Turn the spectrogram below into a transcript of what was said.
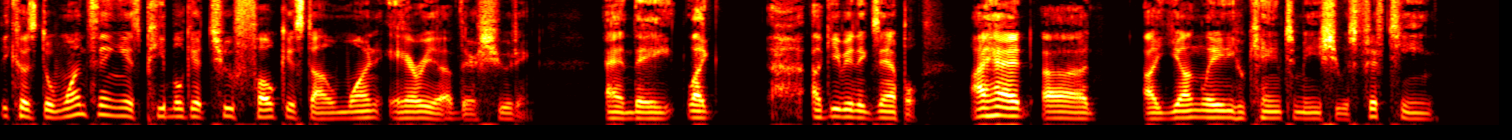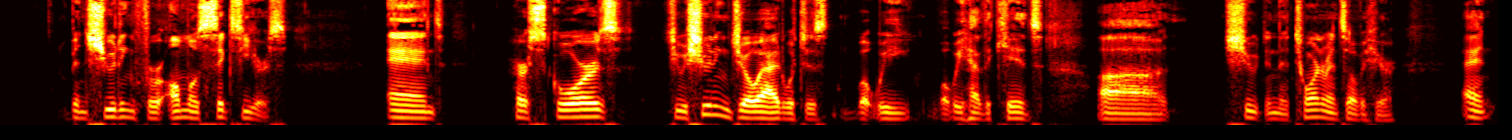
Because the one thing is, people get too focused on one area of their shooting. And they, like, I'll give you an example. I had uh, a young lady who came to me, she was 15, been shooting for almost six years. And her scores. She was shooting JOAD, which is what we what we have the kids uh, shoot in the tournaments over here. And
